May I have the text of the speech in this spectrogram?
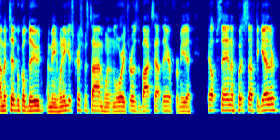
I'm a typical dude. I mean, when it gets Christmas time, when Lori throws the box out there for me to help Santa put stuff together,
